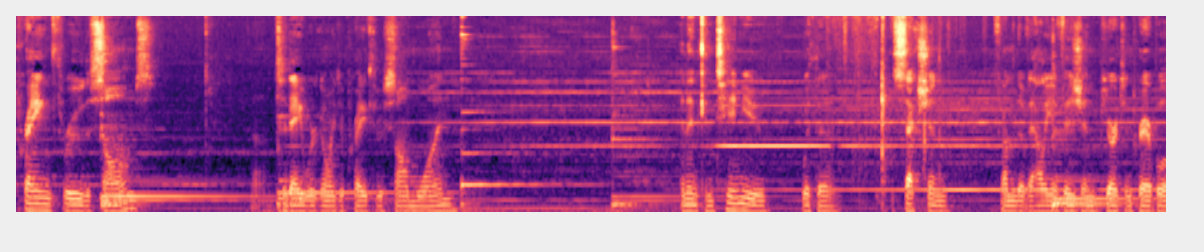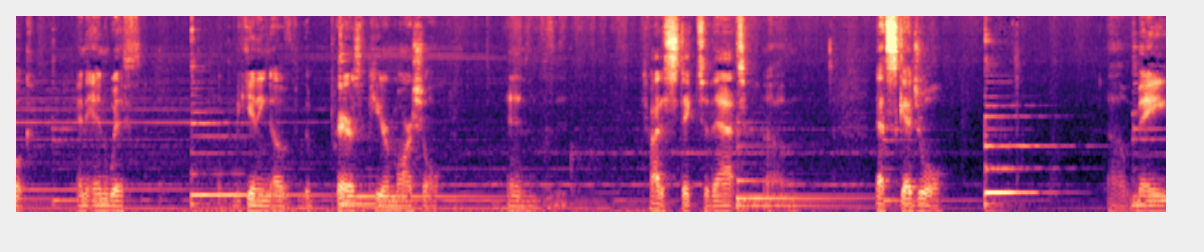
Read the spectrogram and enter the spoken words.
praying through the Psalms Today we're going to pray through Psalm 1 and then continue with a section from the Valley of Vision Puritan Prayer Book and end with the beginning of the prayers of Peter Marshall. And try to stick to that um, that schedule uh, may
